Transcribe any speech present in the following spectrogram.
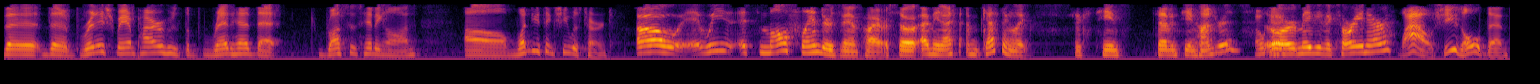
The the British vampire, who's the redhead that Russ is hitting on. Um, when do you think she was turned? Oh, we it's Moll Flanders vampire. So I mean, I, I'm guessing like 16, 1700s, Okay. or maybe Victorian era. Wow, she's old then.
